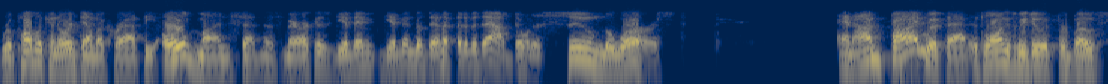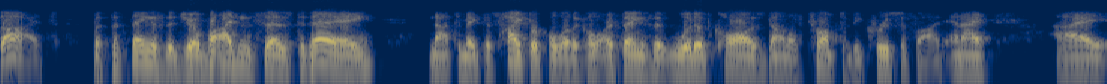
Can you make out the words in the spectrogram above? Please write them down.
Republican or Democrat, the old mindset in this America is give him give him the benefit of the doubt. Don't assume the worst. And I'm fine with that as long as we do it for both sides. But the things that Joe Biden says today, not to make this hyper political, are things that would have caused Donald Trump to be crucified. And I, I,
